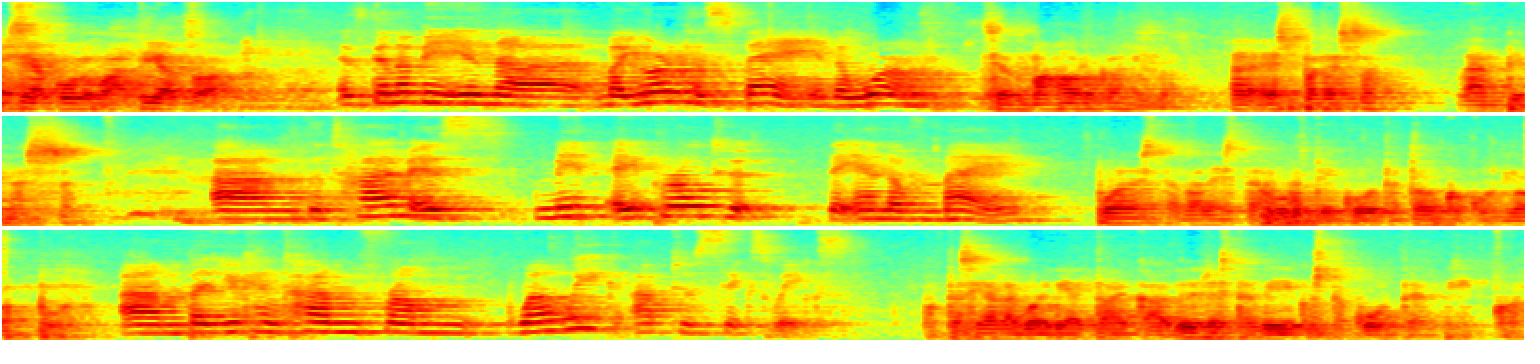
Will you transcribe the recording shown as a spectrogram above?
asiaan kuuluvaa tietoa. It's gonna be in uh, Mallorca, Spain, in the warmth. Se on Mahorkassa, äh, Espanjassa, lämpimässä. Um, the time is mid-April to the end of May. Puolesta välistä huhtikuuta toukokuun loppuun. Um, but you can come from one week up to six weeks. Mutta siellä voi viettää aikaa yhdestä viikosta kuuteen viikkoon.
